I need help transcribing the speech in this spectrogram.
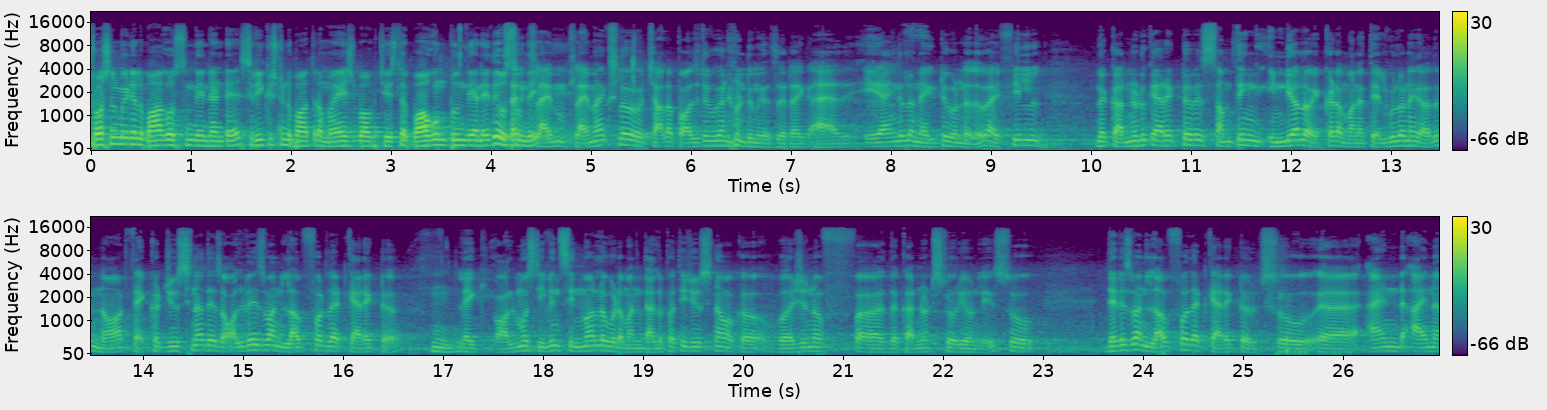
Social మీడియాలో బాగా వస్తుంది ఏంటంటే శ్రీకృష్ణుడి పాత్ర మహేష్ బాబు చేస్తే బాగుంటుంది అనేది వస్తుంది. క్లైమ్ క్లైమాక్స్లో చాలా పాజిటివ్గానే ఉంటుంది కదా సార్ లైక్ ఏ యాంగిల్లో నెగిటివ్ ఉండదు. I feel the Karnudu character is something ఇండియాలో ఎక్కడ మన తెలుగులోనే కాదు నార్త్ ఎక్కడ చూసినా there always one love for that character like almost even సినిమాల్లో కూడా మన దళపతి చూసిన ఒక version of the Karnud story only so there is one love for that character so and ఆయన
